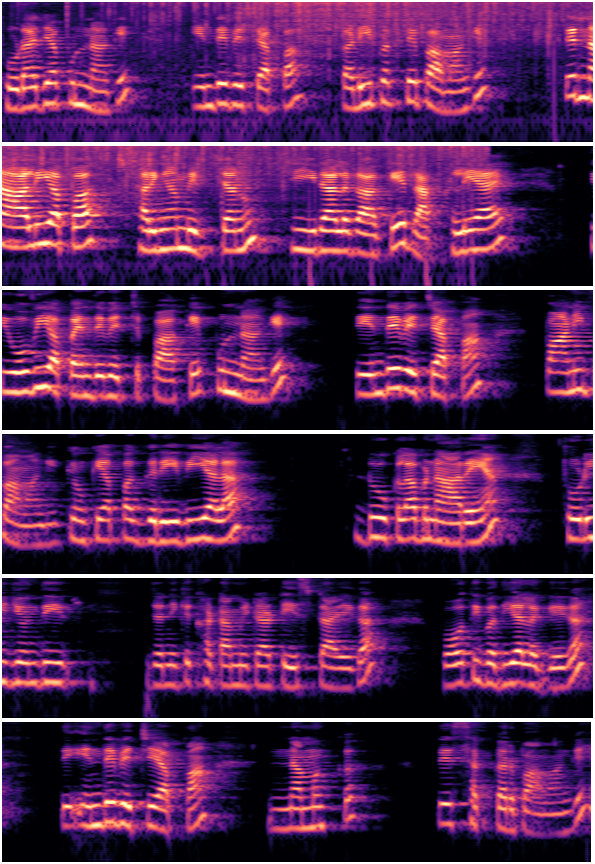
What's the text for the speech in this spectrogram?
ਥੋੜਾ ਜਿਹਾ ਭੁੰਨਾ ਕੇ, ਇਹਦੇ ਵਿੱਚ ਆਪਾਂ ਕੜੀ ਪੱਤੇ ਪਾਵਾਂਗੇ ਤੇ ਨਾਲ ਹੀ ਆਪਾਂ ਹਰੀਆਂ ਮਿਰਚਾਂ ਨੂੰ ਜੀਰਾ ਲਗਾ ਕੇ ਰੱਖ ਲਿਆ ਹੈ ਤੇ ਉਹ ਵੀ ਆਪਾਂ ਇਹਦੇ ਵਿੱਚ ਪਾ ਕੇ ਭੁੰਨਾਂਗੇ ਤੇ ਇਹਦੇ ਵਿੱਚ ਆਪਾਂ ਪਾਣੀ ਪਾਵਾਂਗੇ, ਕਿਉਂਕਿ ਆਪਾਂ ਗਰੇਵੀ ਵਾਲਾ ਢੋਕਲਾ ਬਣਾ ਰਹੇ ਹਾਂ। ਥੋੜੀ ਜਿਹੀ ਉਹਦੀ ਯਾਨੀ ਕਿ ਖਟਾ ਮਿੱਠਾ ਟੇਸਟ ਆਏਗਾ, ਬਹੁਤ ਹੀ ਵਧੀਆ ਲੱਗੇਗਾ। ਤੇ ਇਹਦੇ ਵਿੱਚ ਆਪਾਂ ਨਮਕ ਤੇ ਸ਼ੱਕਰ ਪਾਵਾਂਗੇ।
